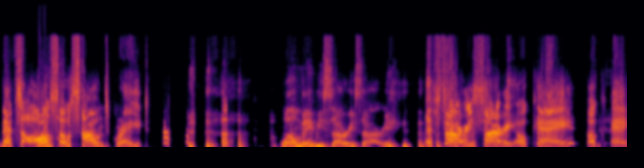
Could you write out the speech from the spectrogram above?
That's also well, sounds great. well, maybe sari, sari. sari, sari. Okay, okay.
